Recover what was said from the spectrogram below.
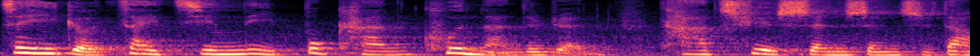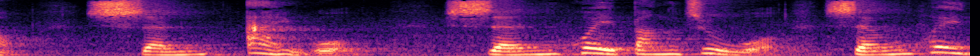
这一个在经历不堪困难的人，他却深深知道神爱我。神会帮助我，神会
